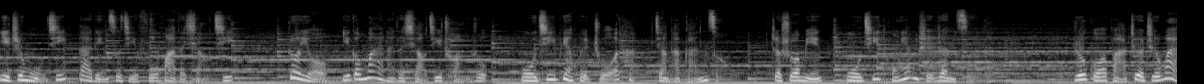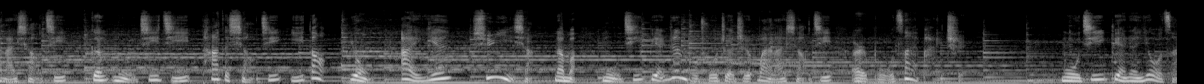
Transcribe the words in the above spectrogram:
一只母鸡带领自己孵化的小鸡，若有一个外来的小鸡闯入，母鸡便会啄它，将它赶走。这说明母鸡同样是认子的。如果把这只外来小鸡跟母鸡及它的小鸡一道用艾烟熏一下，那么母鸡便认不出这只外来小鸡，而不再排斥。母鸡辨认幼崽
